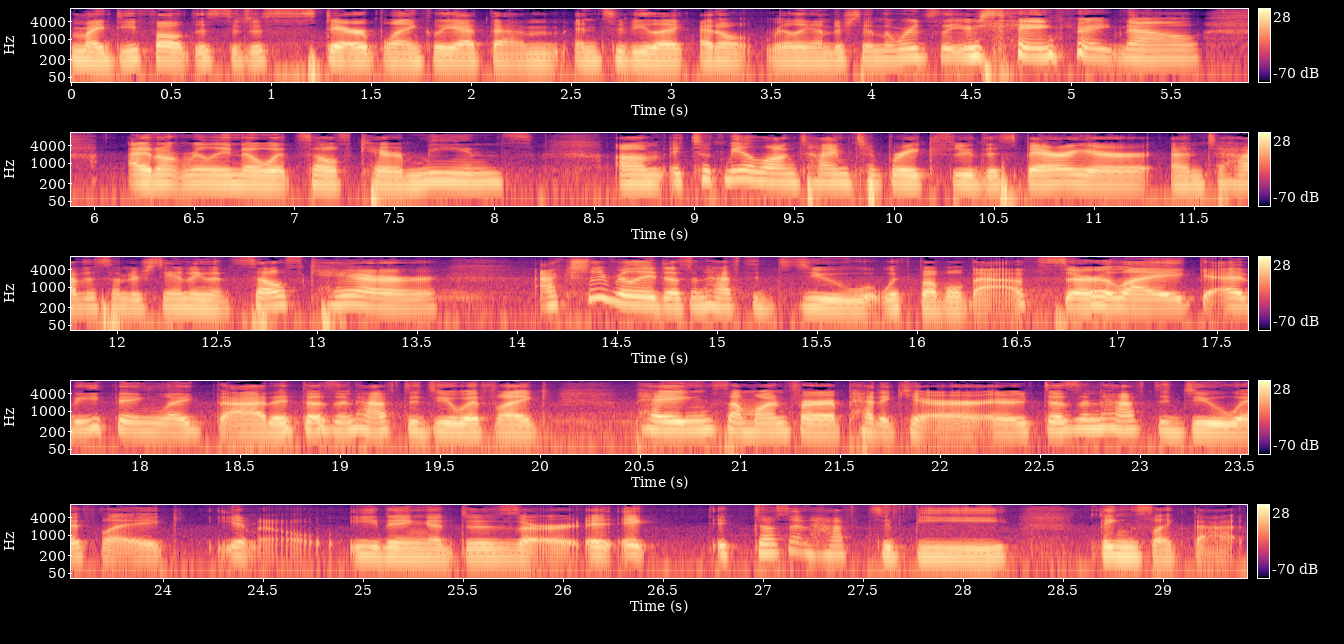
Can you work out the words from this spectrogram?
my default is to just stare blankly at them and to be like, I don't really understand the words that you're saying right now. I don't really know what self care means. Um, it took me a long time to break through this barrier and to have this understanding that self care actually really doesn't have to do with bubble baths or like anything like that. It doesn't have to do with like paying someone for a pedicure or it doesn't have to do with like you know, eating a dessert. It, it, it doesn't have to be things like that.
